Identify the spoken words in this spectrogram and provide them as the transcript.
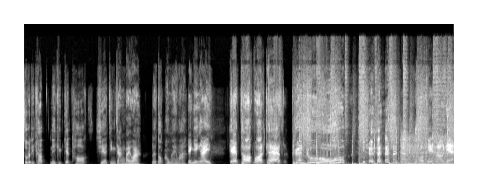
สวัสดีครับ นี่คือ Get Talk เชื่อจริงจังไปว่ะ แล้วต้องเอาไงวะ อย่างนี้ไง Get Talk Podcast เพื่อนคู่หู โอเค เอาเนี่ย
